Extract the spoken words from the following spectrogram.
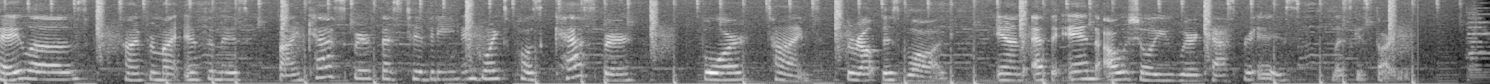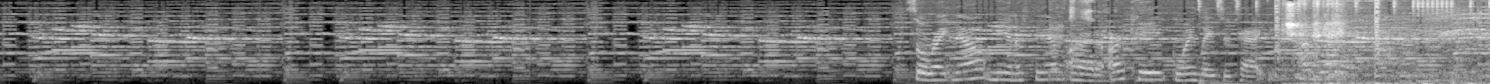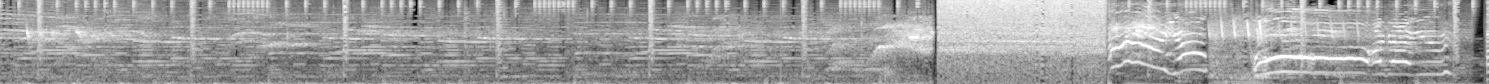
Hey loves, time for my infamous Find Casper festivity. I'm going to post Casper four times throughout this vlog. And at the end, I will show you where Casper is. Let's get started. So right now, me and a fam are at an arcade going laser tagging.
